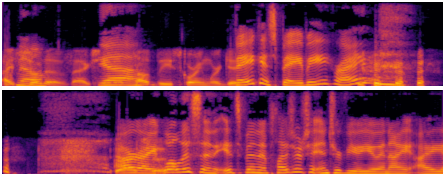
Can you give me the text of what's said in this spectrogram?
I No. should have actually. Yeah. I'd probably be scoring more gigs. Vegas, baby, right? Yeah, All right. Well, listen, it's been a pleasure to interview you, and I, I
